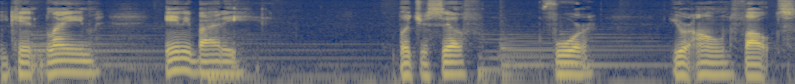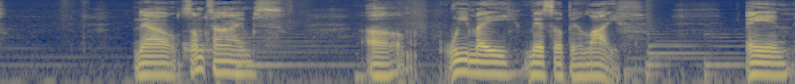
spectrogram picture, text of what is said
you can't blame anybody but yourself for your own faults. Now, sometimes um, we may mess up in life and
